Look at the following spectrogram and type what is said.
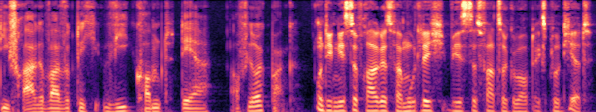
die Frage war wirklich, wie kommt der auf die Rückbank? Und die nächste Frage ist vermutlich, wie ist das Fahrzeug überhaupt explodiert?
